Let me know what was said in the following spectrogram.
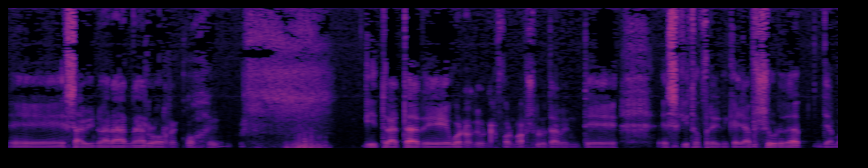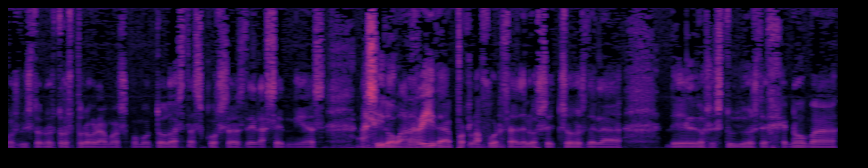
Eh, Sabino Arana lo recoge y trata de, bueno, de una forma absolutamente esquizofrénica y absurda. Ya hemos visto en nuestros programas como todas estas cosas de las etnias ha sido barrida por la fuerza de los hechos de, la, de los estudios de genoma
